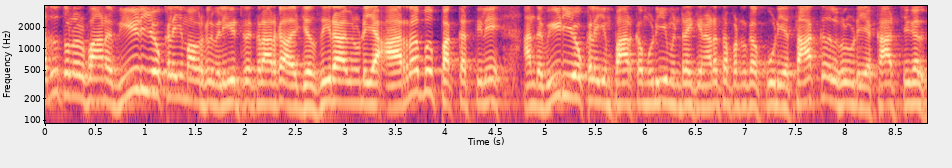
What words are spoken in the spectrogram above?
அது தொடர்பான வீடியோக்களையும் அவர்கள் வெளியிட்டிருக்கிறார்கள். அல் ஜசீராவினுடைய அரபு பக்கத்திலே அந்த வீடியோக்களையும் பார்க்க முடியும். இன்றைக்கு நடத்தப்பட்டிருக்கக்கூடிய தாக்குதல்களுடைய காட்சிகள்.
